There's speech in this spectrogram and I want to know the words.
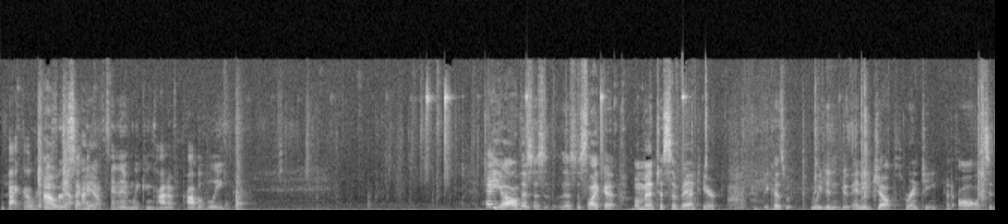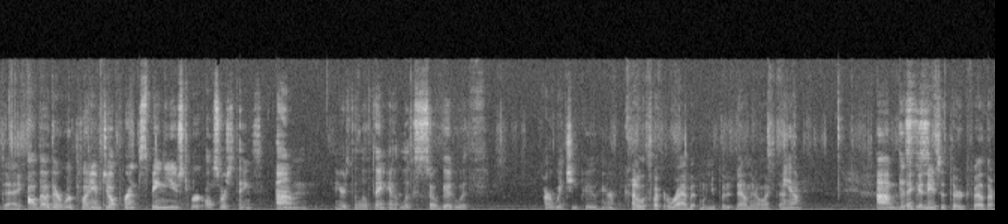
back over here Oh, for yeah, a I second, am. and then we can kind of probably. Hey y'all, this is this is like a momentous event here because we, we didn't do any gel printing at all today. Although there were plenty of gel prints being used for all sorts of things. Um, here's the little thing, and it looks so good with our witchy poo here. Kind of looks like a rabbit when you put it down there like that. Yeah. Um, I think is, it needs a third feather.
